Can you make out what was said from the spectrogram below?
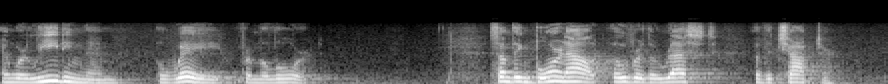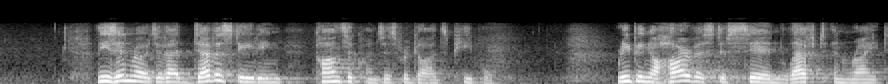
And we're leading them away from the Lord. Something borne out over the rest of the chapter. These inroads have had devastating consequences for God's people, reaping a harvest of sin left and right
